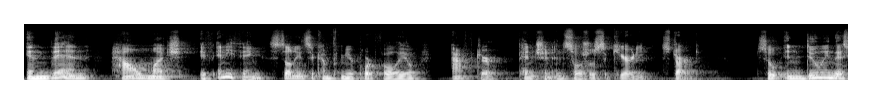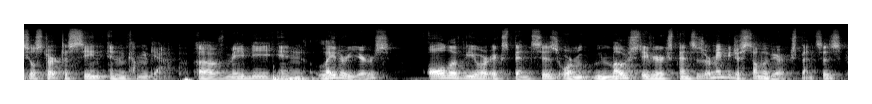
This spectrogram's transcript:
and then how much, if anything, still needs to come from your portfolio after pension and social security start. So in doing this, you'll start to see an income gap of maybe in later years, all of your expenses or most of your expenses, or maybe just some of your expenses,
